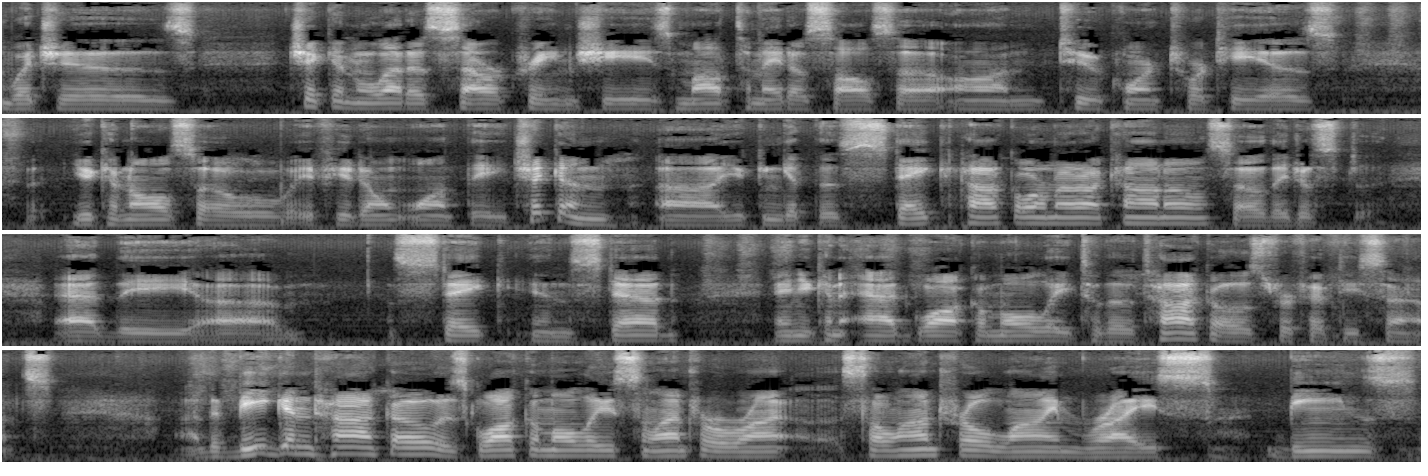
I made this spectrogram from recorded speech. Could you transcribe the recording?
which is chicken, lettuce, sour cream, cheese, mild tomato salsa on two corn tortillas. You can also, if you don't want the chicken, uh, you can get the steak taco americano. So they just add the uh, steak instead, and you can add guacamole to the tacos for 50 cents. Uh, the vegan taco is guacamole, cilantro, cilantro lime rice, beans,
